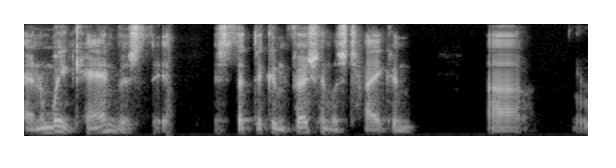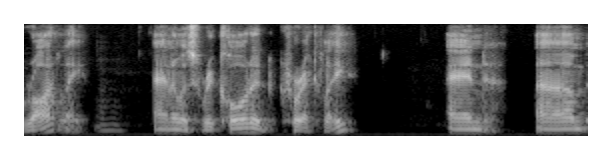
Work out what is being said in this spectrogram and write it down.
and we canvassed this, that the confession was taken uh, rightly mm-hmm. and it was recorded correctly. And um,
